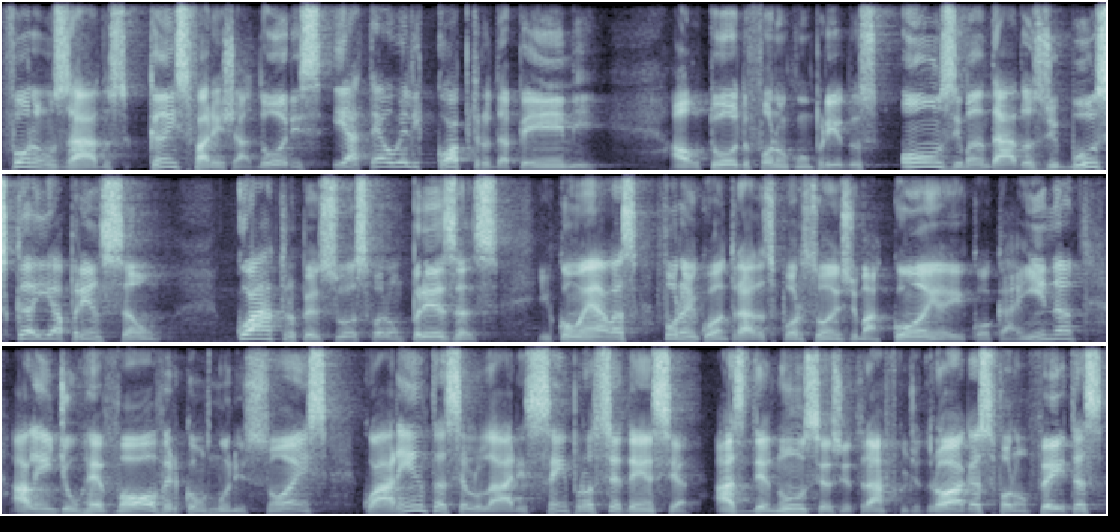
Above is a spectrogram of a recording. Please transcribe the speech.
foram usados cães farejadores e até o helicóptero da PM. Ao todo foram cumpridos 11 mandados de busca e apreensão. Quatro pessoas foram presas e com elas foram encontradas porções de maconha e cocaína, além de um revólver com munições, 40 celulares sem procedência. As denúncias de tráfico de drogas foram feitas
